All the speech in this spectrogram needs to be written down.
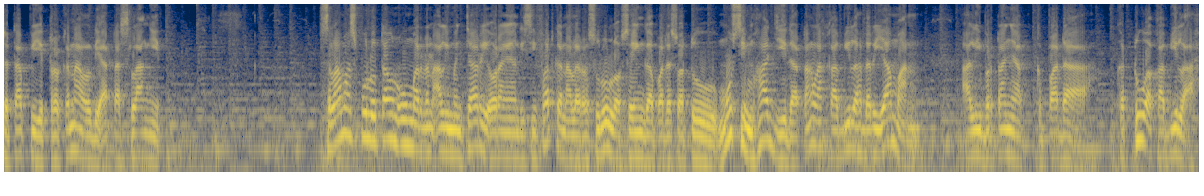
tetapi terkenal di atas langit. Selama 10 tahun Umar dan Ali mencari orang yang disifatkan oleh Rasulullah sehingga pada suatu musim haji datanglah kabilah dari Yaman Ali bertanya kepada ketua kabilah,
